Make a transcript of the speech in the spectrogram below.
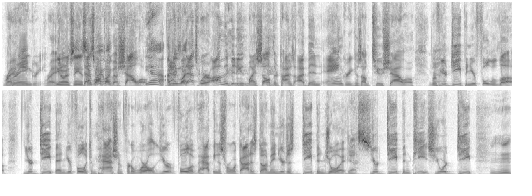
Right. We're angry. Right. You know what I'm saying? It's that's like, what I'm talking why- about shallow. Yeah, I mean, what- that's where I'm admitting myself. There are times I've been angry because I'm too shallow. Or if you're deep and you're full of love, you're deep and you're full of compassion for the world. You're full of happiness for what God has done. Man, you're just deep in joy. Yes. You're deep in peace. You're deep. Mm-hmm.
